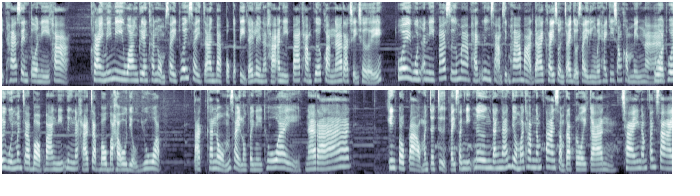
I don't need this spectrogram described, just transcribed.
5.5 เซนตัวนี้ค่ะ ใครไม่มีวางเรียงขนมใส่ถ้วยใส่จานแบบปกติได้เลยนะคะ อันนี้ป้าทำเพื่อความน่ารักเฉยๆ ถ้วยวุ้นอันนี้ป้าซื้อมาแพ็คหนึ่ง35 บาทได้ ใครสนใจเดี๋ยวใส่ลิงก์ไว้ให้ที่ช่องคอมเมนต์นะ ตัวถ้วยวุ้นมันจะบอบบางนิดนึงนะคะ จับเบาๆ เดี๋ยวยวบ ตักขนมใส่ลงไปในถ้วย น่ารัก กินเปล่าๆ มันจะจืดไปสักนิดนึง ดังนั้นเดี๋ยวมาทำน้ำตาลสำหรับโรยกัน ใช้น้ำตาลทราย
